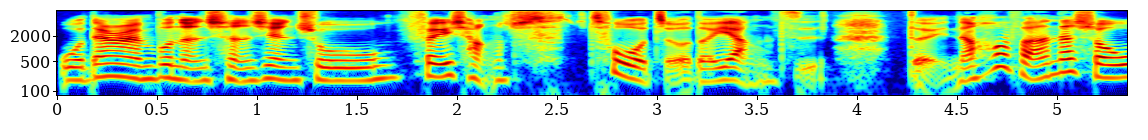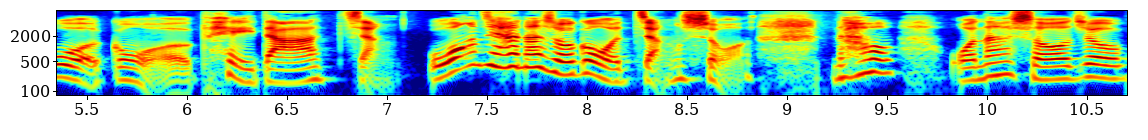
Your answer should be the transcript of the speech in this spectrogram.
我当然不能呈现出非常挫折的样子，对。然后反正那时候我跟我配搭讲，我忘记他那时候跟我讲什么。然后我那时候就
